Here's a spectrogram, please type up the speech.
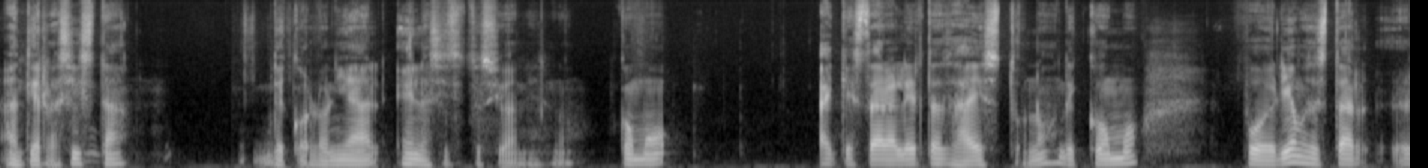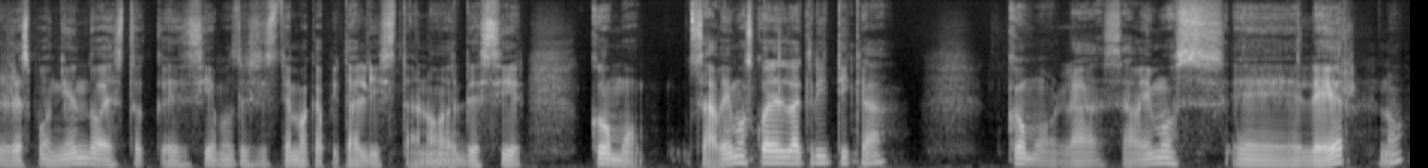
antirracista, decolonial en las instituciones, ¿no? Cómo hay que estar alertas a esto, ¿no? De cómo podríamos estar respondiendo a esto que decíamos del sistema capitalista, ¿no? Es decir, cómo sabemos cuál es la crítica, cómo la sabemos eh, leer, ¿no?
